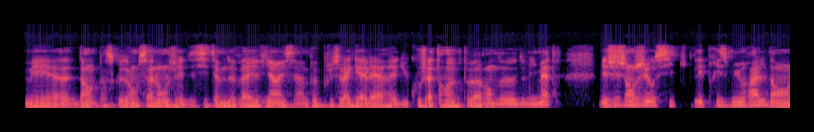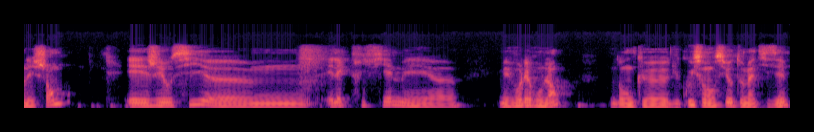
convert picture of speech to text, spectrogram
mais euh, dans, parce que dans le salon j'ai des systèmes de va-et-vient et c'est un peu plus la galère et du coup j'attends un peu avant de, de m'y mettre. Mais j'ai changé aussi toutes les prises murales dans les chambres et j'ai aussi euh, électrifié mes euh, mes volets roulants. Donc euh, du coup ils sont aussi automatisés.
